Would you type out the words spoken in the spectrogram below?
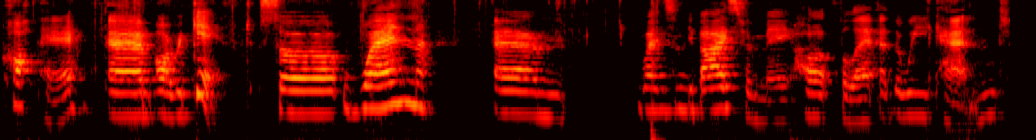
copy um, or a gift. So when um, when somebody buys from me, hopefully at the weekend,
